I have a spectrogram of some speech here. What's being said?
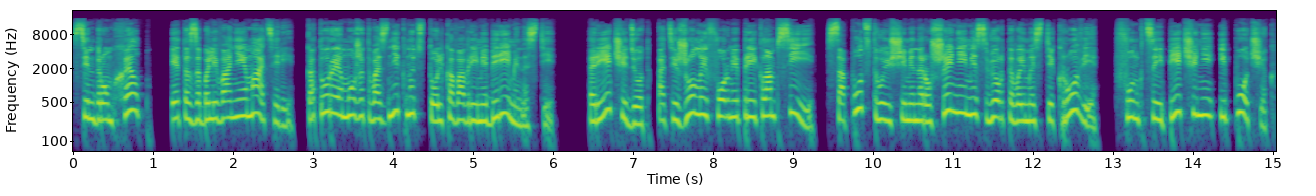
Синдром HELP – это заболевание матери, которое может возникнуть только во время беременности. Речь идет о тяжелой форме преэклампсии сопутствующими нарушениями свертываемости крови, функции печени и почек.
